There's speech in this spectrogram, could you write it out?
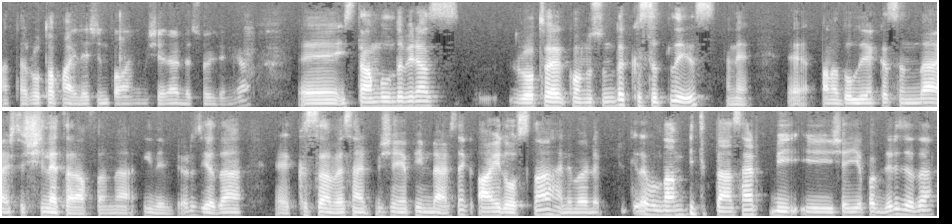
Hatta rota paylaşın falan gibi şeyler de söyleniyor. Ee, İstanbul'da biraz rota konusunda kısıtlıyız. Hani e, Anadolu yakasında işte Şile taraflarına gidebiliyoruz ya da e, kısa ve sert bir şey yapayım dersek Aydos'ta hani böyle gravel'dan bir tık daha sert bir e, şey yapabiliriz ya da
